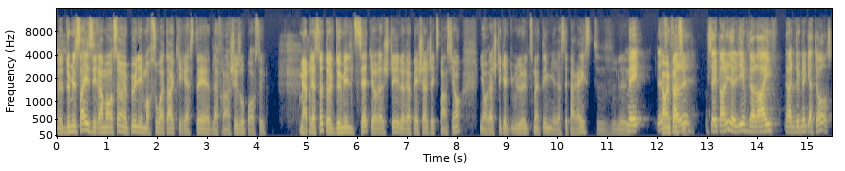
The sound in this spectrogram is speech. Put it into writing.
Le 2016, ils ramassaient un peu les morceaux à terre qui restaient de la franchise au passé. Mais après ça, tu as le 2017 qui a rajouté le repêchage d'expansion. Ils ont rajouté quelques. L'Ultimate Team, il restait pareil. C'est- le- Mais là, Quand même parlais- facile. vous avez parlé de livre de live dans le 2014.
